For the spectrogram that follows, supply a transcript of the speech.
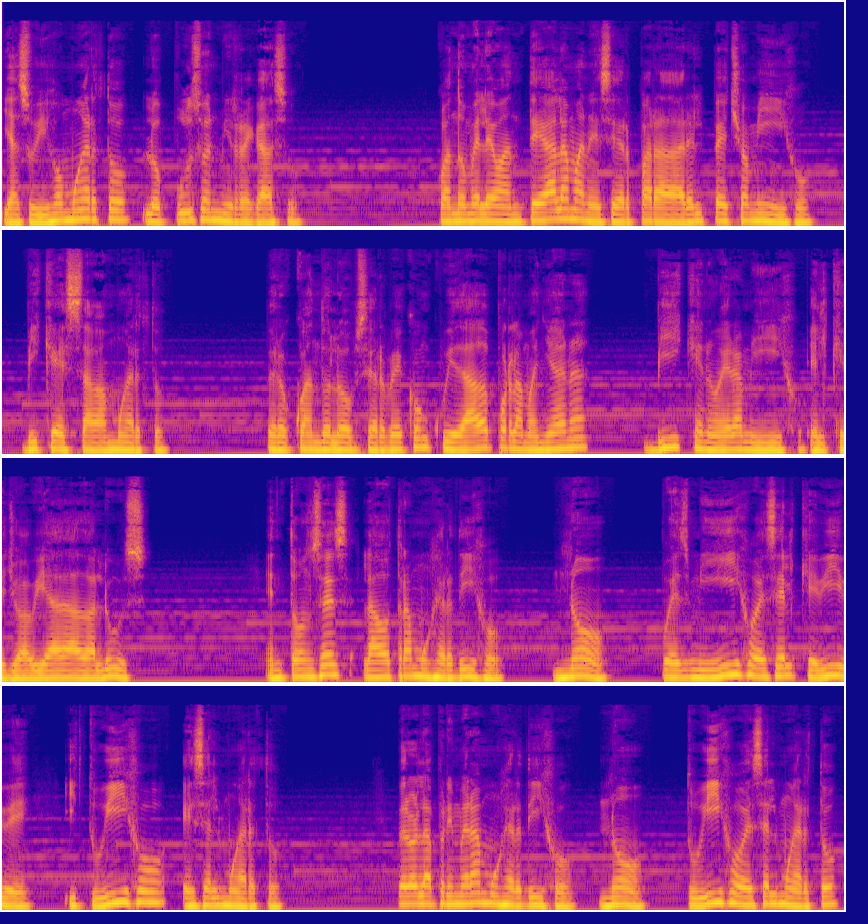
y a su hijo muerto lo puso en mi regazo. Cuando me levanté al amanecer para dar el pecho a mi hijo, vi que estaba muerto, pero cuando lo observé con cuidado por la mañana, vi que no era mi hijo, el que yo había dado a luz. Entonces la otra mujer dijo, No, pues mi hijo es el que vive y tu hijo es el muerto. Pero la primera mujer dijo, No, tu hijo es el muerto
